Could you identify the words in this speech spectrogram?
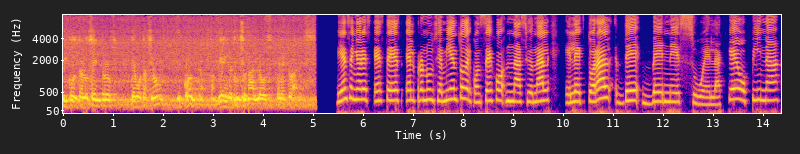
y contra los centros de votación y contra también los funcionarios electorales. Bien, señores, este es el pronunciamiento del Consejo Nacional Electoral de Venezuela. ¿Qué opina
